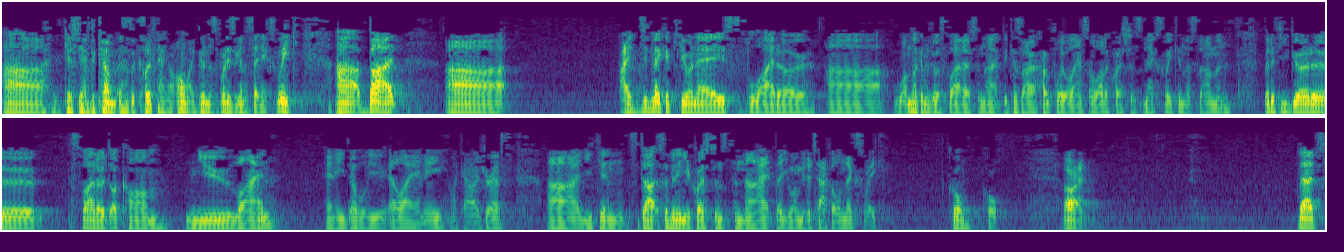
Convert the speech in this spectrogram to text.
Uh, I guess you have to come as a cliffhanger. Oh my goodness, what is he going to say next week? Uh, but uh, I did make a Q&A Slido. Uh, well, I'm not going to do a Slido tonight because I hopefully will answer a lot of questions next week in the sermon. But if you go to slido.com, new line, N-E-W-L-I-N-E, like our address, uh, you can start submitting your questions tonight that you want me to tackle next week. Cool, cool. All right. That's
